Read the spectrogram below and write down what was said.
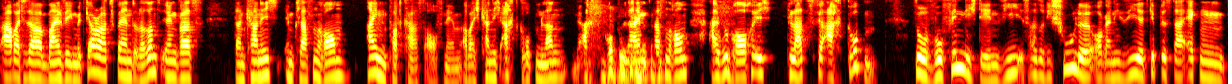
arbeite da meinetwegen mit GarageBand oder sonst irgendwas, dann kann ich im Klassenraum einen Podcast aufnehmen. Aber ich kann nicht acht Gruppen lang, acht Gruppen in einem Klassenraum. Also brauche ich Platz für acht Gruppen. So, wo finde ich den? Wie ist also die Schule organisiert? Gibt es da Ecken?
